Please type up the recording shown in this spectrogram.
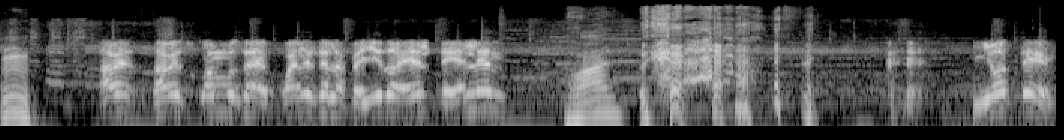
Mm, ¿sabes, sabes cómo se- cuál es el apellido de, él, de Ellen? ¿Cuál? Ñote.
